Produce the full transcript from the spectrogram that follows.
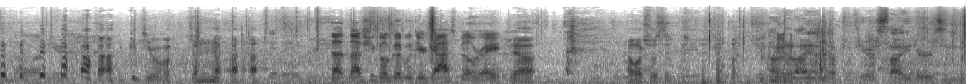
All on you. Could you imagine? That that should go good with your gas bill, right? Yeah. How much was it? How did I end up with your ciders and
